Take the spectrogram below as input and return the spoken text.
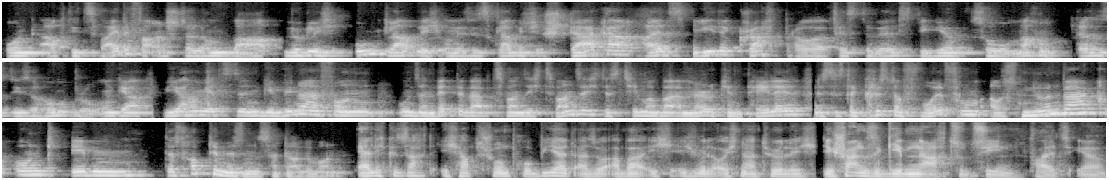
Und auch die zweite Veranstaltung war wirklich unglaublich und es ist, glaube ich, stärker als jede Craftbrauer-Festivals, die wir so machen. Das ist diese Homebrew. Und ja, wir haben jetzt den Gewinner von unserem Wettbewerb 2020. Das Thema war American Pale Ale. Das ist der Christoph Wolfrum aus Nürnberg und eben das Optimism, das hat da gewonnen. Ehrlich gesagt, ich habe es schon probiert, also aber ich, ich will euch natürlich die Chance geben, nachzuziehen, falls ihr.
